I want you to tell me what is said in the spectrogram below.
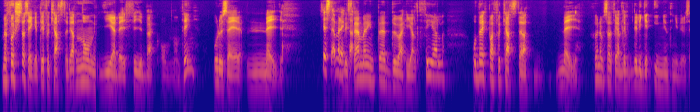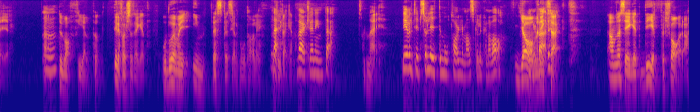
Men första steget, det är förkasta. Det är att någon ger dig feedback om någonting och du säger nej. Det stämmer Det inte. stämmer inte, du har helt fel. Och direkt bara förkastar att nej, 100% fel, det, det ligger ingenting i det du säger. Mm. Du har fel, punkt. Det är det första steget. Och då är man ju inte speciellt mottaglig för Nej, feedbacken. verkligen inte. Nej. Det är väl typ så lite mottaglig man skulle kunna vara. Ja, Ungefär. men exakt. Andra steget, det är försvara.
